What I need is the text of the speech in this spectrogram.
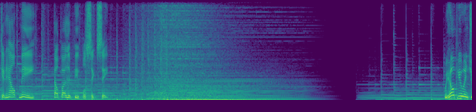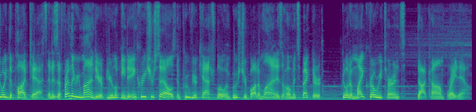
can help me help other people succeed. We hope you enjoyed the podcast. And as a friendly reminder, if you're looking to increase your sales, improve your cash flow, and boost your bottom line as a home inspector, go to mikecrowreturns.com right now.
